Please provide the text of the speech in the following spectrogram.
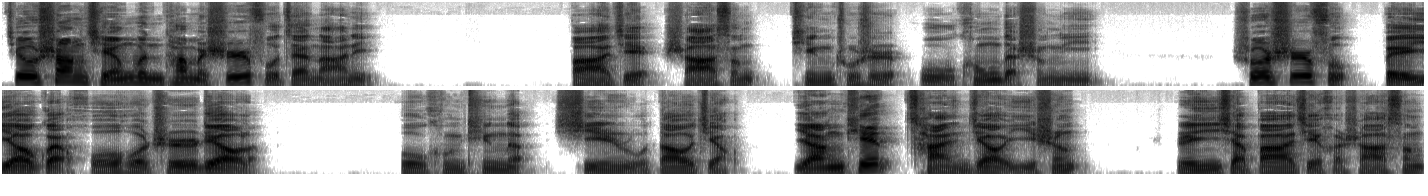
就上前问他们师傅在哪里。八戒、沙僧听出是悟空的声音，说师傅被妖怪活活吃掉了。悟空听了，心如刀绞，仰天惨叫一声，扔下八戒和沙僧，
